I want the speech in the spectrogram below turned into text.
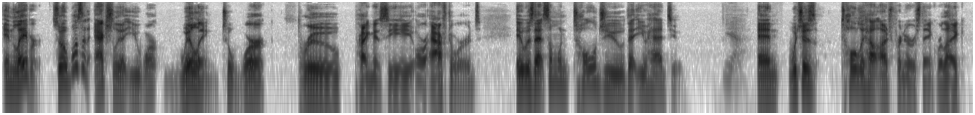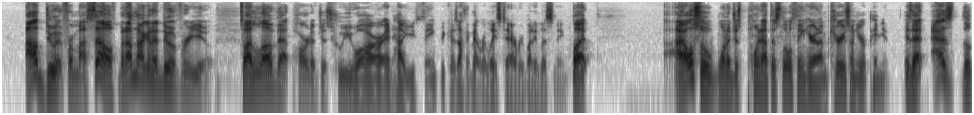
in labor. So it wasn't actually that you weren't willing to work through pregnancy or afterwards. It was that someone told you that you had to. yeah. And which is totally how entrepreneurs think. We're like, I'll do it for myself, but I'm not going to do it for you. So I love that part of just who you are and how you think because I think that relates to everybody listening. But I also want to just point out this little thing here, and I'm curious on your opinion. Is that as the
